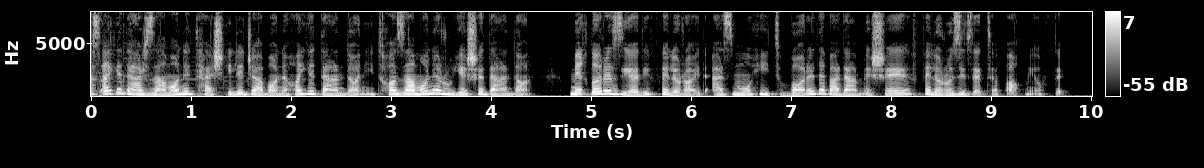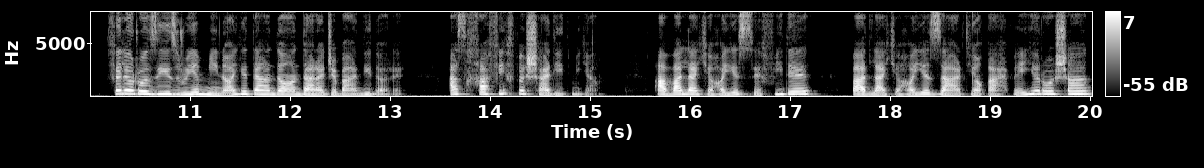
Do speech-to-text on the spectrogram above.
پس اگه در زمان تشکیل جوانه های دندانی تا زمان رویش دندان مقدار زیادی فلوراید از محیط وارد بدن بشه، فلوروزیز اتفاق میافته. فلوروزیز روی مینای دندان درجه بندی داره. از خفیف به شدید میگم. اول لکه های سفیده، بعد لکه های زرد یا قهوه‌ای روشن،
